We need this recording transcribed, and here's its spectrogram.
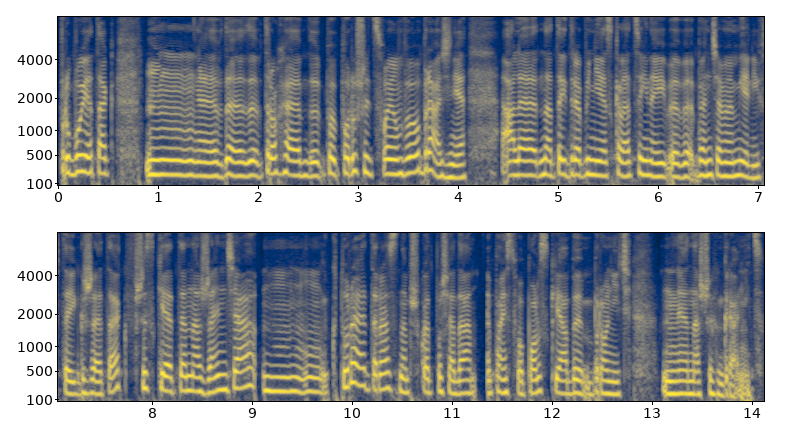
próbuję tak mm, trochę poruszyć swoją wyobraźnię, ale na tej drabinie eskalacyjnej będziemy mieli w tej grze, tak? Wszystkie te narzędzia, mm, które teraz na przykład posiada państwo polskie, aby bronić naszych granic.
